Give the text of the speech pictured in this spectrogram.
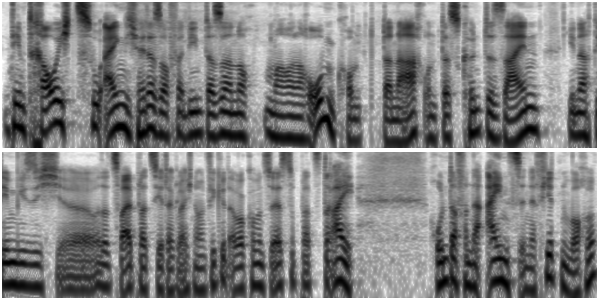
dem traue ich zu. Eigentlich hätte er es auch verdient, dass er noch mal nach oben kommt danach. Und das könnte sein, je nachdem, wie sich äh, unser Zweitplatzierter gleich noch entwickelt. Aber kommen wir zuerst zu Platz 3. Runter von der 1 in der vierten Woche.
